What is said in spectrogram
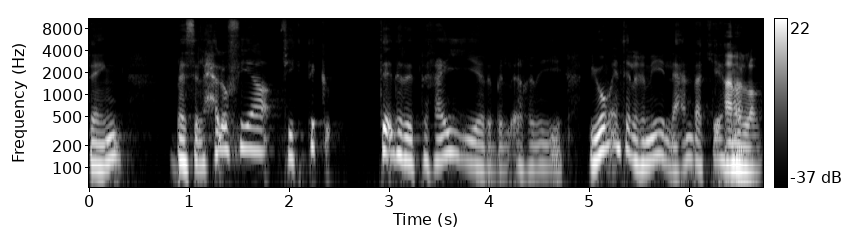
thing. بس الحلو فيها فيك تك تقدر تغير بالأغنية. اليوم أنت الأغنية اللي عندك إياها analog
